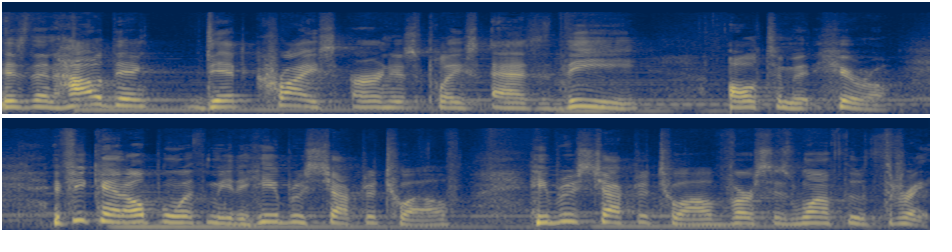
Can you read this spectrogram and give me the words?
Is then how did, did Christ earn his place as the ultimate hero? If you can open with me to Hebrews chapter 12, Hebrews chapter 12, verses 1 through 3.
